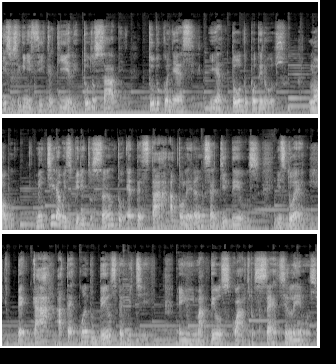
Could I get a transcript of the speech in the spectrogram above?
Isso significa que ele tudo sabe, tudo conhece e é todo poderoso. Logo, Mentir ao Espírito Santo é testar a tolerância de Deus, isto é, pecar até quando Deus permitir. Em Mateus 4, 7 lemos:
